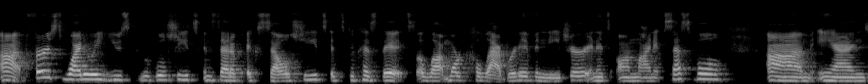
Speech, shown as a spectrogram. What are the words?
Uh, first, why do we use Google Sheets instead of Excel sheets? It's because it's a lot more collaborative in nature and it's online accessible um, and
